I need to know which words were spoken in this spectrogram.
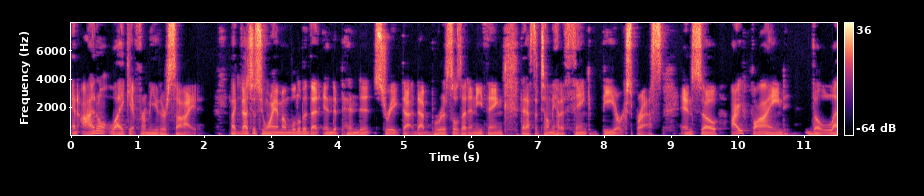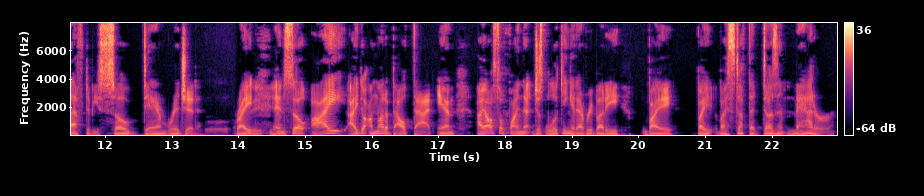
and I don't like it from either side. Like that's just who I am. I'm a little bit that independent streak that that bristles at anything that has to tell me how to think, be, or express. And so I find the left to be so damn rigid, right? Yeah. And so I I don't I'm not about that. And I also find that just looking at everybody by by by stuff that doesn't matter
